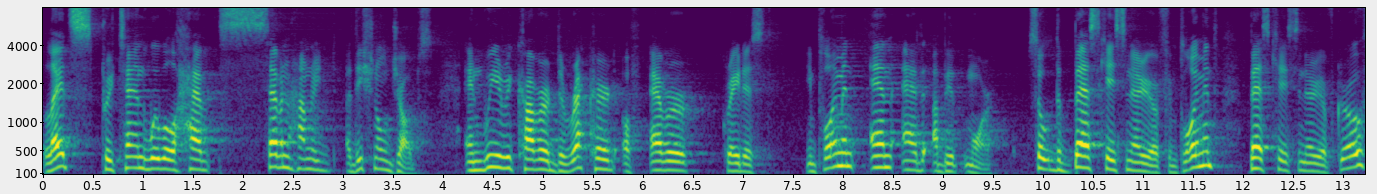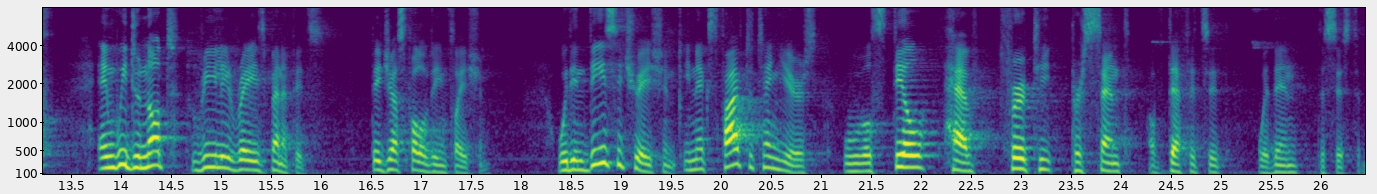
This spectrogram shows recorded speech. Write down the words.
Let's pretend we will have 700 additional jobs and we recover the record of ever greatest employment and add a bit more. So the best case scenario of employment, best case scenario of growth, and we do not really raise benefits. They just follow the inflation. Within this situation, in next five to 10 years, we will still have 30% of deficit within the system.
